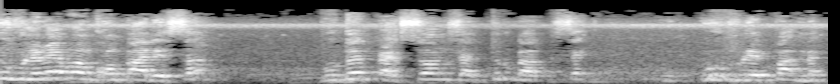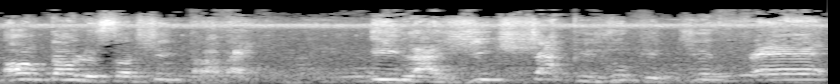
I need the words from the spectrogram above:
Vous voulez même pas comparer ça Pour d'autres personnes, c'est c'est- Vous ne voulez pas, mais en temps, le sorcier il travaille. Il agit chaque jour que Dieu fait.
